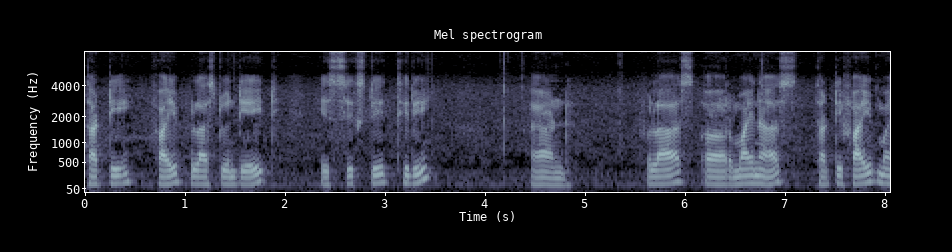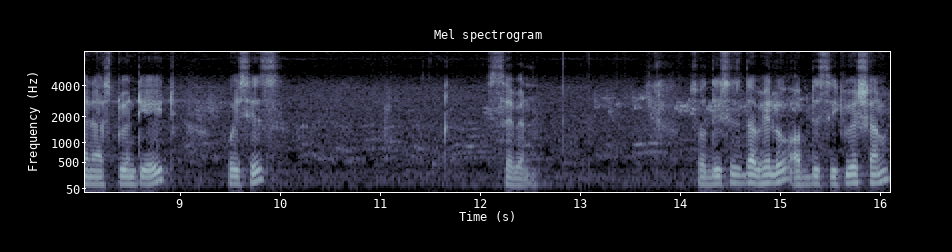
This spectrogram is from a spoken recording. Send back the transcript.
35 plus 28 is 63 and plus or minus 35 minus 28 which is 7 so this is the value of this equation.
